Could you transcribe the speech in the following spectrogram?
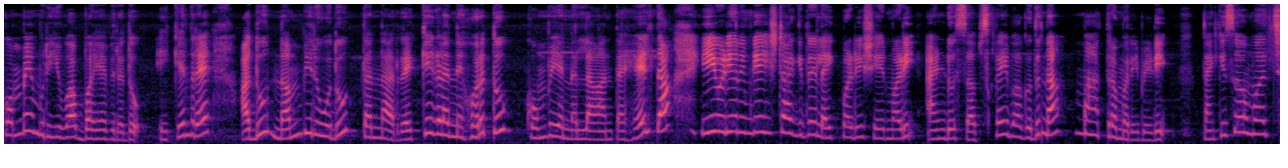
ಕೊಂಬೆ ಮುರಿಯುವ ಭಯವಿರದು. ಏಕೆಂದರೆ ಅದು ನಂಬಿರುವುದು ತನ್ನ ರೆಕ್ಕೆಗಳನ್ನೇ ಹೊರತು ಕೊಂಬೆಯನ್ನಲ್ಲ ಅಂತ ಹೇಳ್ತಾ ಈ ವಿಡಿಯೋ ನಿಮಗೆ ಇಷ್ಟ ಆಗಿದ್ದರೆ ಲೈಕ್ ಮಾಡಿ, ಶೇರ್ ಮಾಡಿ ಆ್ಯಂಡು ಸಬ್ಸ್ಕ್ರೈಬ್ ಆಗೋದನ್ನು ಮಾತ್ರ ಮರಿಬೇಡಿ. Thank you so much.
